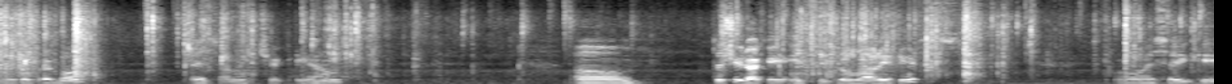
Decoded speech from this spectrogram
მეგობრებო. ეს ამის ჩეკია. აა დაშირაკი იცით რომ არ იღირს ესე იგი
